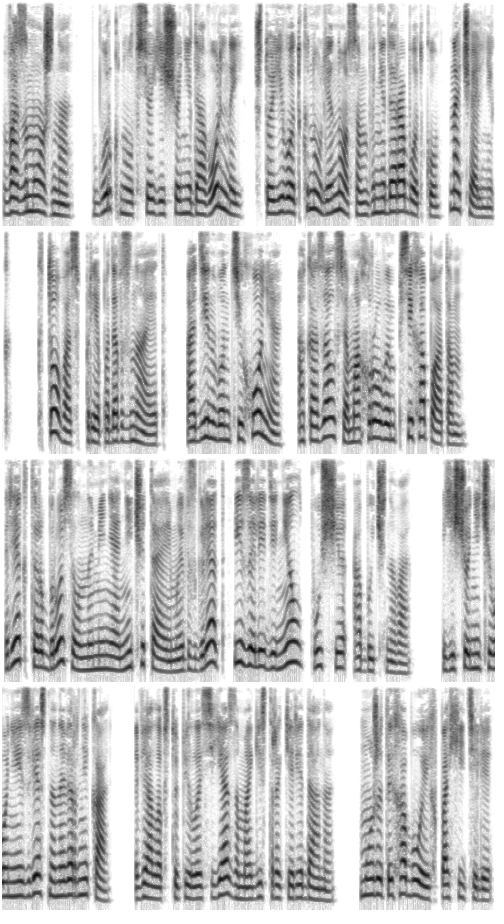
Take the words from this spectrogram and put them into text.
Возможно, буркнул все еще недовольный, что его ткнули носом в недоработку, начальник. Кто вас, преподов, знает? Один вон Тихоня оказался махровым психопатом. Ректор бросил на меня нечитаемый взгляд и заледенел пуще обычного. Еще ничего не известно наверняка. Вяло вступилась я за магистра Киридана. Может, их обоих похитили,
